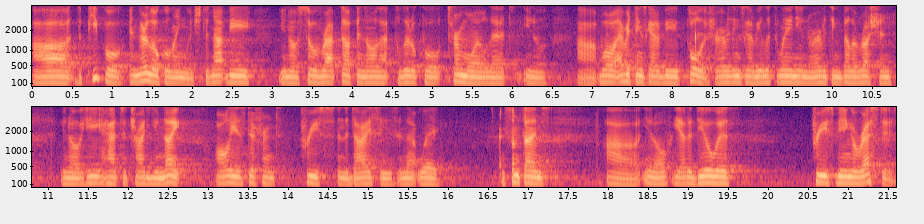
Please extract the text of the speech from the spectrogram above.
uh, the people in their local language, to not be, you know, so wrapped up in all that political turmoil that, you know, uh, well, everything's got to be Polish or everything's got to be Lithuanian or everything Belarusian. You know, he had to try to unite all these different priests in the diocese in that way. And sometimes, uh, you know, he had to deal with priests being arrested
